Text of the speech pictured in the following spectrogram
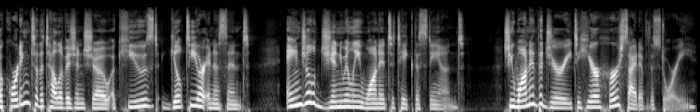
According to the television show Accused, Guilty or Innocent, Angel genuinely wanted to take the stand. She wanted the jury to hear her side of the story.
